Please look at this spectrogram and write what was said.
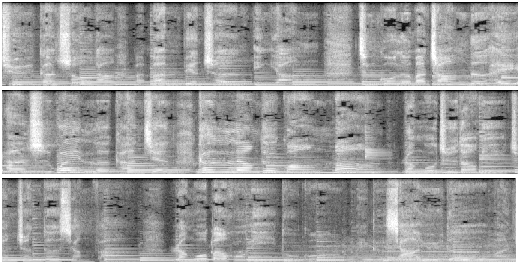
去感受它，慢慢变成。漫长的黑暗，是为了看见更亮的光芒。让我知道你真正的想法，让我保护你度过每个。下雨的晚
